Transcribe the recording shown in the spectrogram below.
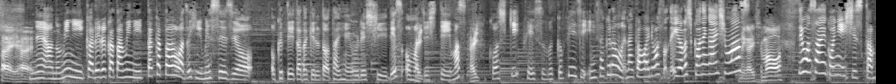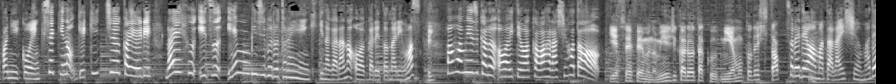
はいはい、ねあの見に行かれる方見に行った方はぜひメッセージを送っていただけると大変嬉しいです。お待ちしています、はい、公式 Facebook ページインスタグラムなんかもありますのでよろしくお願いします。お願いします。では最後にシスカンパニー公演奇跡の劇中歌より Life is Invisible Train 聞きながらのお別れとなります、はい。ファンファンミュージカルお相手は川原志穂と。ESFM のミュージカルオタク宮本でした。それではまた来週まで。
